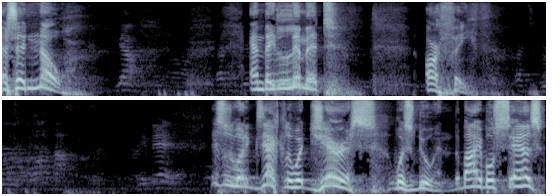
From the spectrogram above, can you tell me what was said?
that said no. And they limit our faith. This is what exactly what Jairus was doing. The Bible says,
